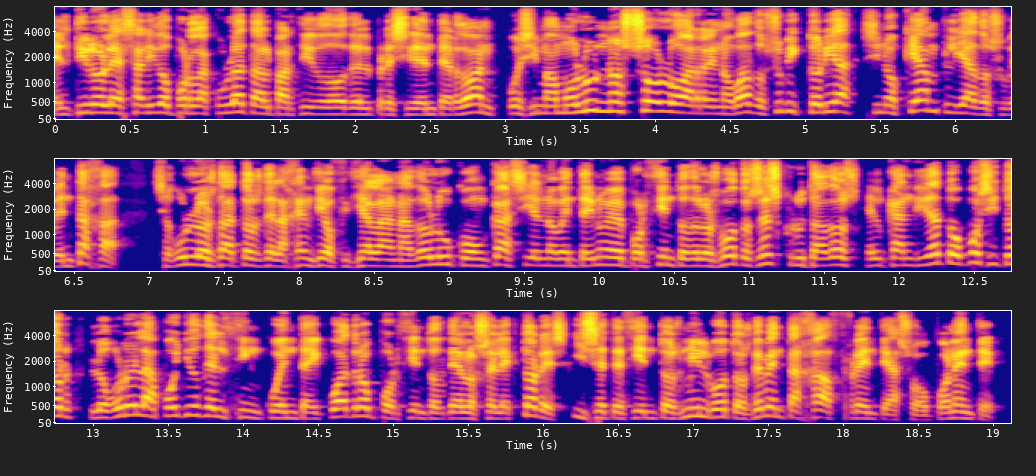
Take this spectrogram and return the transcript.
El tiro le ha salido por la culata al partido del presidente Erdogan, pues Imamoglu no solo ha renovado su victoria, sino que ha ampliado su ventaja. Según los datos de la agencia oficial Anadolu, con casi el 99% de los votos escrutados, el candidato opositor logró el apoyo del 54% de los electores y 700.000 votos de ventaja frente a su oponente.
